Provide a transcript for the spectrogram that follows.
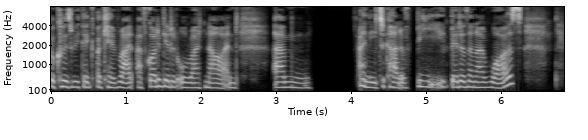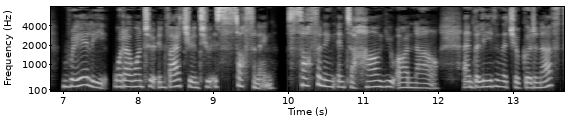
because we think, okay, right, I've got to get it all right now. And, um, I need to kind of be better than I was. Really, what I want to invite you into is softening, softening into how you are now and believing that you're good enough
